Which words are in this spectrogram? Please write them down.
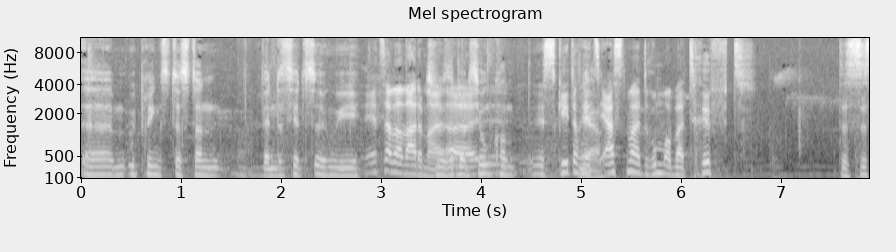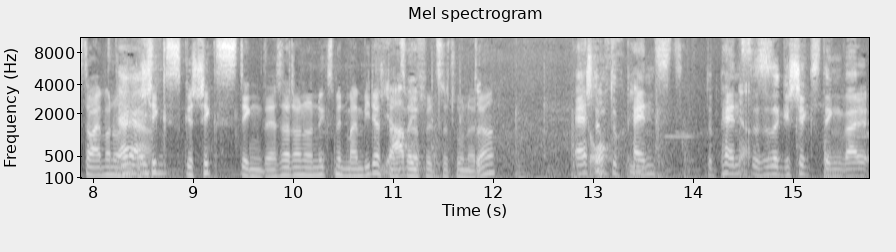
Ähm, übrigens, dass dann, wenn das jetzt irgendwie. Jetzt aber warte mal. Zu einer Situation äh, kommt- Es geht doch jetzt Ja. erstmal drum, ob er trifft. Das ist doch einfach nur Ja, ein ja. Geschicks Geschicksding. Das hat doch noch nichts mit meinem Widerstandswürfel zu tun, oder? Ja, stimmt, du pennst. Du pennst, Ja. das ist ein Geschicksding, weil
